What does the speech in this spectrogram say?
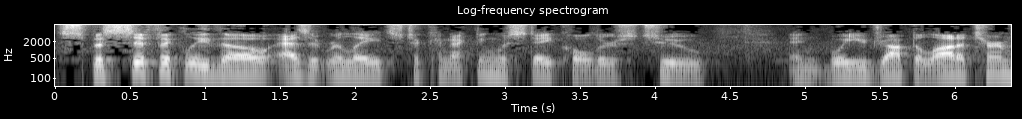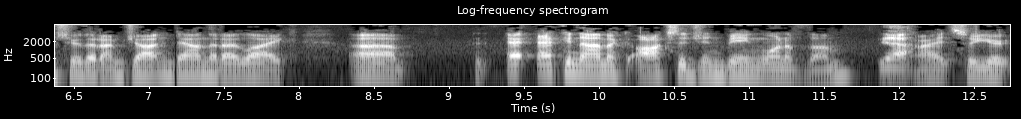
Specifically though as it relates to connecting with stakeholders to and boy you dropped a lot of terms here that i'm jotting down that i like uh, e- economic oxygen being one of them. Yeah. All right so you're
